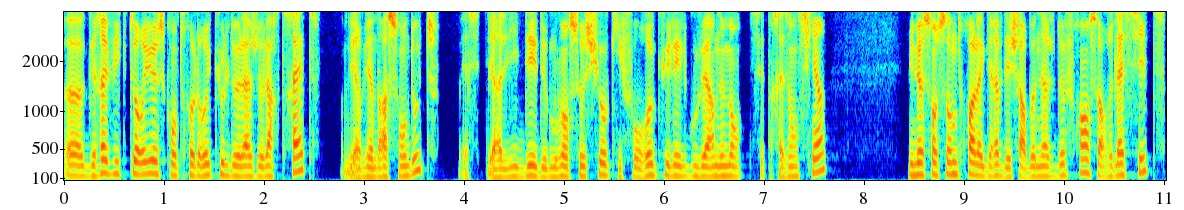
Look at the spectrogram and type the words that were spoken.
euh, grève victorieuse contre le recul de l'âge de la retraite. On y reviendra sans doute. C'est-à-dire l'idée de mouvements sociaux qui font reculer le gouvernement, c'est très ancien. 1963, la grève des charbonnages de France. Alors je la cite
